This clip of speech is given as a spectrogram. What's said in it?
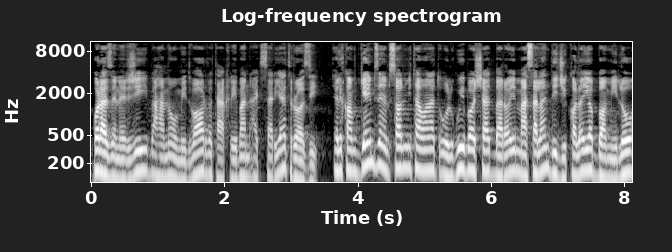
پر از انرژی و همه امیدوار و تقریبا اکثریت راضی. الکام Games امسال می‌تواند الگویی باشد برای مثلا دیجیکالا یا بامیلو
